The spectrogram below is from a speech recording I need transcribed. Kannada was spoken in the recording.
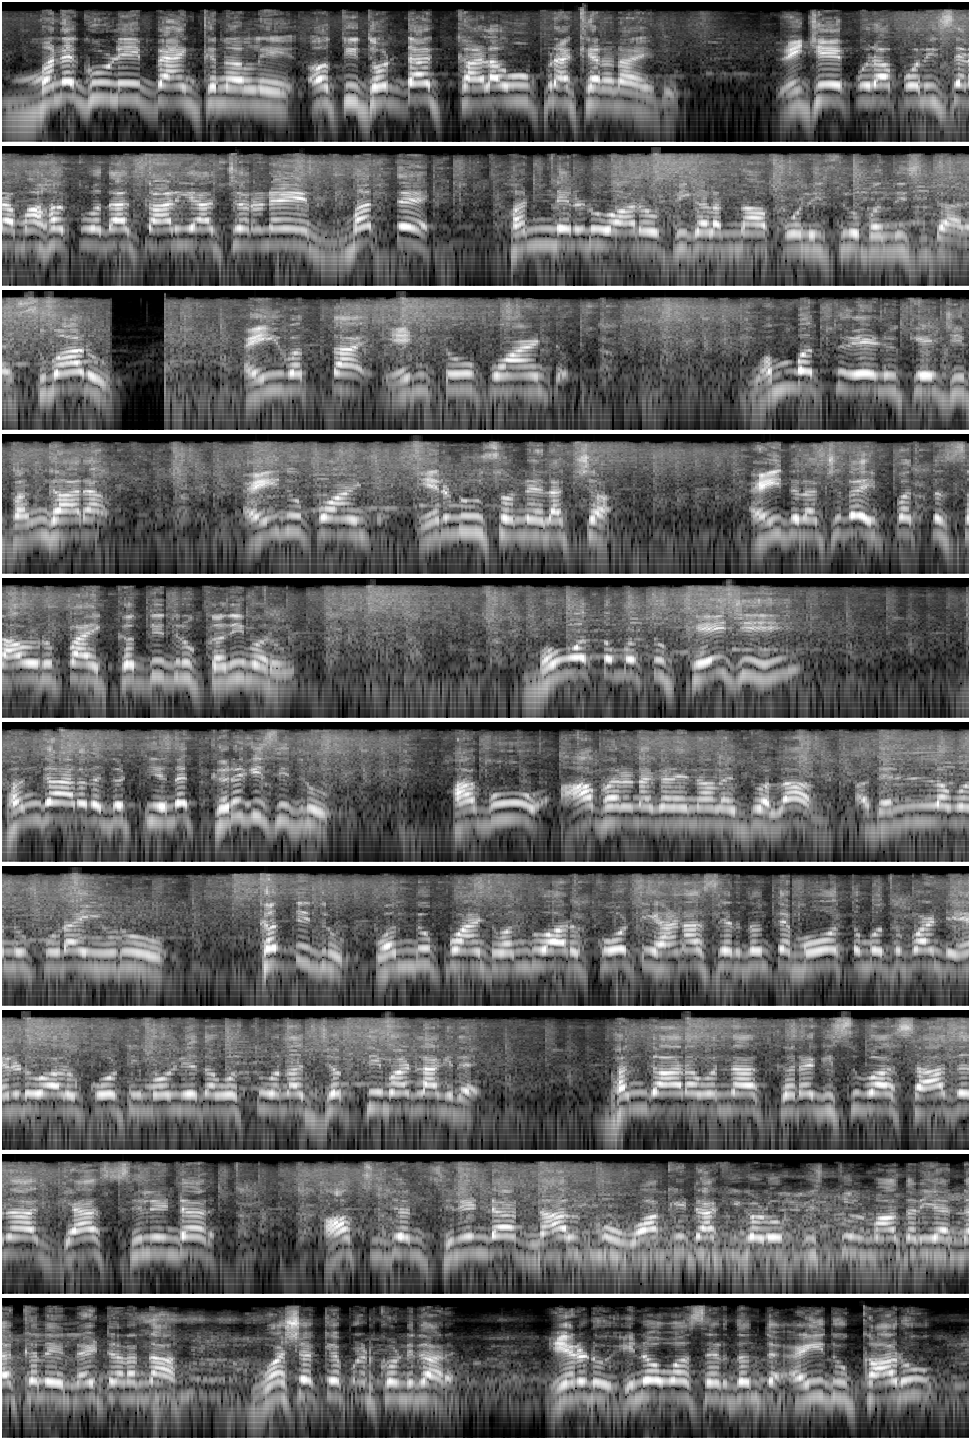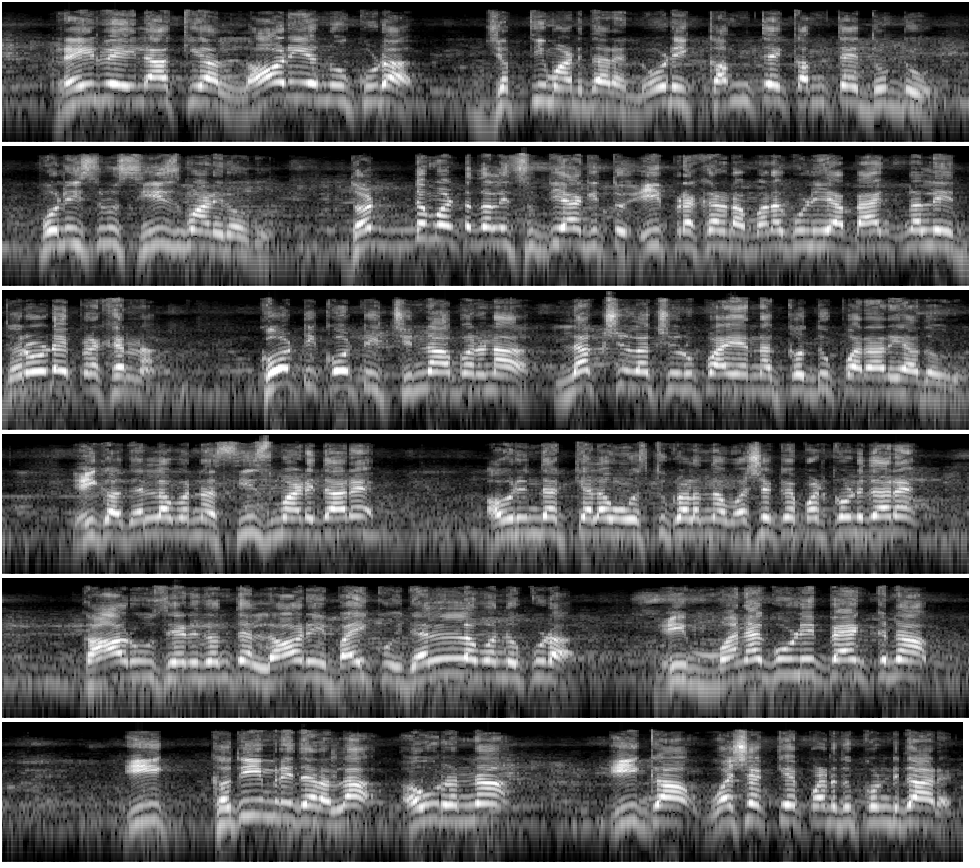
ಮನಗೂಳಿ ಬ್ಯಾಂಕ್ನಲ್ಲಿ ಅತಿ ದೊಡ್ಡ ಕಳವು ಪ್ರಕರಣ ಇದು. ವಿಜಯಪುರ ಪೊಲೀಸರ ಮಹತ್ವದ ಕಾರ್ಯಾಚರಣೆ ಮತ್ತೆ ಹನ್ನೆರಡು ಆರೋಪಿಗಳನ್ನ ಪೊಲೀಸರು ಬಂಧಿಸಿದ್ದಾರೆ. ಸುಮಾರು ಐವತ್ತ ಎಂಟು ಪಾಯಿಂಟ್ ಒಂಬತ್ತು ಏಳು ಕೆ ಜಿ ಬಂಗಾರ, ಐದು ಪಾಯಿಂಟ್ ಎರಡು ಸೊನ್ನೆ ಲಕ್ಷ, ಐದು ಲಕ್ಷದ ಇಪ್ಪತ್ತು ಸಾವಿರ ರೂಪಾಯಿ ಕದ್ದಿದ್ರು ಕದಿಮರು, ಮೂವತ್ತೊಂಬತ್ತು ಕೆ ಜಿ ಬಂಗಾರದ ಗಟ್ಟಿಯನ್ನು ಕರಗಿಸಿದ್ರು. ಹಾಗೂ ಆಭರಣಗಳೇನೋ ಇದ್ವಲ್ಲ, ಅದೆಲ್ಲವನ್ನು ಕೂಡ ಇವರು ಕದ್ದಿದ್ರು. ಒಂದು ಪಾಯಿಂಟ್ ಒಂದು ಆರು ಕೋಟಿ ಹಣ ಸೇರಿದಂತೆ ಮೂವತ್ತೊಂಬತ್ತು ಪಾಯಿಂಟ್ ಎರಡು ಆರು ಕೋಟಿ ಮೌಲ್ಯದ ವಸ್ತುವನ್ನು ಜಪ್ತಿ ಮಾಡಲಾಗಿದೆ. ಬಂಗಾರವನ್ನು ಕರಗಿಸುವ ಸಾಧನ, ಗ್ಯಾಸ್ ಸಿಲಿಂಡರ್, ಆಕ್ಸಿಜನ್ ಸಿಲಿಂಡರ್, ನಾಲ್ಕು ವಾಕಿ ಟಾಕಿಗಳು ಪಿಸ್ತೂಲ್ ಮಾದರಿಯ ನಕಲಿ ಲೈಟರ್ ಅನ್ನ ವಶಕ್ಕೆ ಪಡ್ಕೊಂಡಿದ್ದಾರೆ. ಎರಡು ಇನೋವಾ ಸೇರಿದಂತೆ ಐದು ಕಾರು, ರೈಲ್ವೆ ಇಲಾಖೆಯ ಲಾರಿಯನ್ನು ಕೂಡ ಜಪ್ತಿ ಮಾಡಿದ್ದಾರೆ. ನೋಡಿ ಕಮ್ತೆ ಕಮ್ತೆ ದುಡ್ಡು. ಪೊಲೀಸರು ಸೀಸ್ ಮಾಡಿರೋದು. ದೊಡ್ಡ ಮಟ್ಟದಲ್ಲಿ ಸುದ್ದಿಯಾಗಿತ್ತು ಈ ಪ್ರಕರಣ. ಮನಗುಳಿಯ ಬ್ಯಾಂಕ್ನಲ್ಲಿ ದರೋಡೆ ಪ್ರಕರಣ. ಕೋಟಿ ಕೋಟಿ ಚಿನ್ನಾಭರಣ, ಲಕ್ಷ ಲಕ್ಷ ರೂಪಾಯಿಯನ್ನು ಕದ್ದು ಪರಾರಿಯಾದವರು. ಈಗ ಅದೆಲ್ಲವನ್ನ ಸೀಸ್ ಮಾಡಿದ್ದಾರೆ. ಅವರಿಂದ ಕೆಲವು ವಸ್ತುಗಳನ್ನು ವಶಕ್ಕೆ ಪಡ್ಕೊಂಡಿದ್ದಾರೆ. ಕಾರು ಸೇರಿದಂತೆ ಲಾರಿ, ಬೈಕು ಇದೆಲ್ಲವನ್ನು ಕೂಡ ಈ ಮನಗುಳಿ ಬ್ಯಾಂಕ್ನ ಈ ಕದೀಮ್ರಿದಾರಲ್ಲ ಅವರನ್ನು ಈಗ ವಶಕ್ಕೆ ಪಡೆದುಕೊಂಡಿದ್ದಾರೆ.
